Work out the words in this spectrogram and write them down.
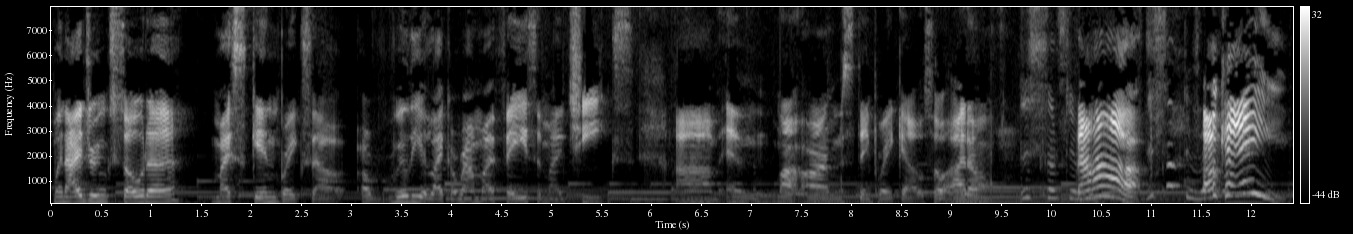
when I drink soda, my skin breaks out, uh, really like around my face and my cheeks, um, and my arms they break out. So I don't. This is something. Stop. This is something. Okay.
